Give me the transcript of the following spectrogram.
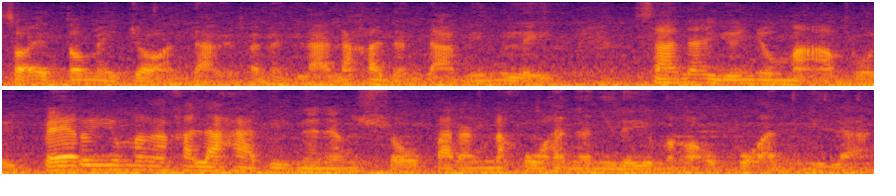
So ito medyo ang dami pa naglalakad, ang daming late. Sana yun yung ma-avoid. Pero yung mga kalahati na ng show, parang nakuha na nila yung mga upuan nila.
